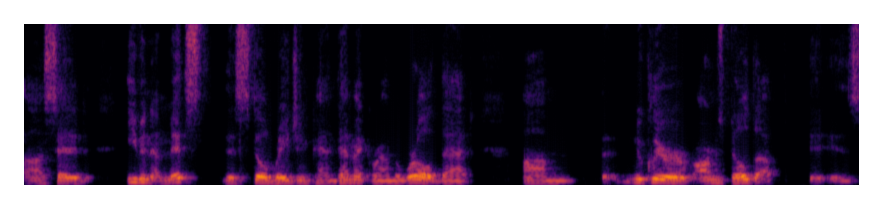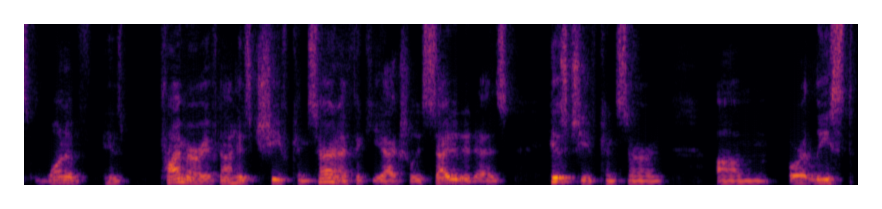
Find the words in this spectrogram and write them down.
uh, said, even amidst this still raging pandemic around the world, that um, nuclear arms buildup is one of his primary, if not his chief concern. I think he actually cited it as his chief concern, um, or at least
